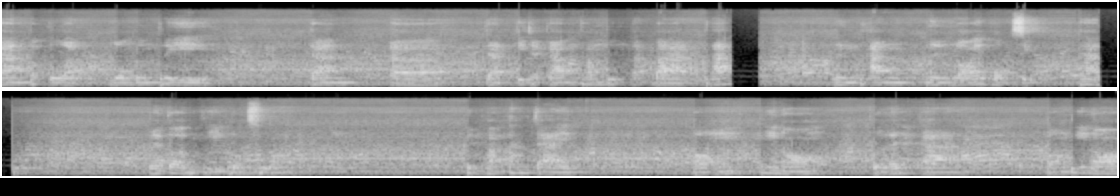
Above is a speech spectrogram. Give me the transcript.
การประกวดวงดนตรี การจัดกิจกรรมทำบุญตักบาตรพระ1,165 แล้วก็พิธีบวงสรวง เป็นความตั้งใจของพี่น้องส่วนราชการ ของพี่น้อง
